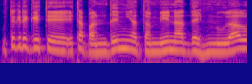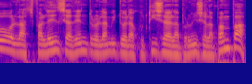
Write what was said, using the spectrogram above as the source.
¿Usted cree que este, esta pandemia también ha desnudado las falencias dentro del ámbito de la justicia de la provincia de La Pampa?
